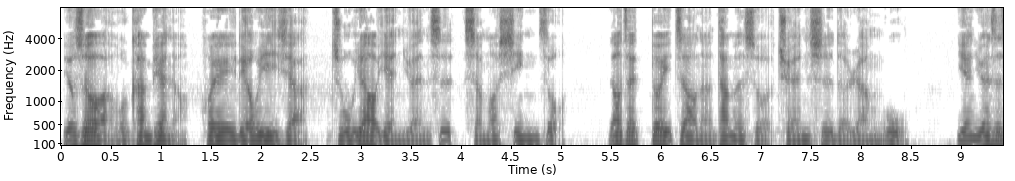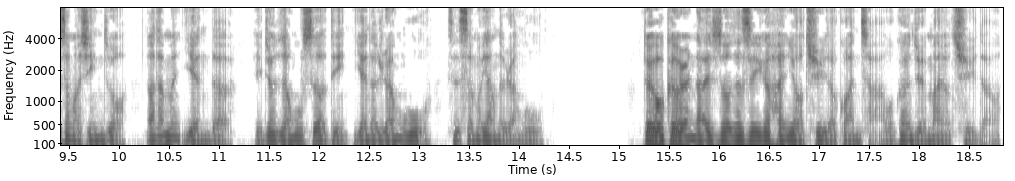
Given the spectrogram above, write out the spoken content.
有时候啊，我看片啊，会留意一下主要演员是什么星座。然后再对照呢，他们所诠释的人物，演员是什么星座，然后他们演的也就人物设定，演的人物是什么样的人物。对我个人来说，这是一个很有趣的观察，我个人觉得蛮有趣的。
